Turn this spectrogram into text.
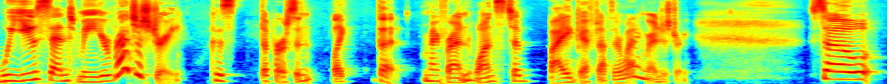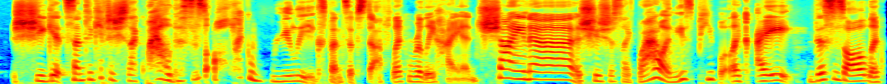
Will you send me your registry? Because the person, like that my friend, wants to buy a gift off their wedding registry. So she gets sent a gift and she's like, wow, this is all like really expensive stuff, like really high end china. She's just like, wow. And these people, like, I, this is all like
